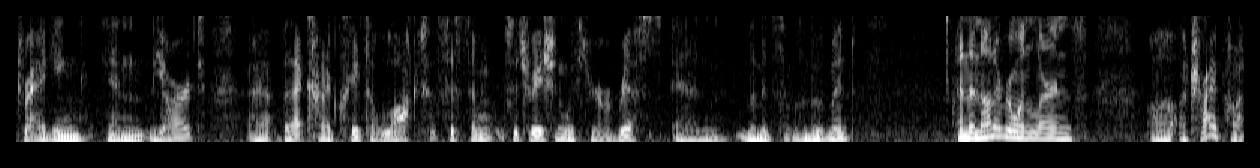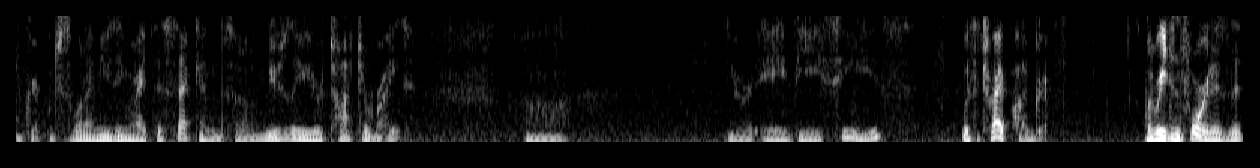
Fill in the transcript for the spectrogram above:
dragging in the art. Uh, but that kind of creates a locked system situation with your wrist and limits some of the movement. And then not everyone learns uh, a tripod grip, which is what I'm using right this second. So usually you're taught to write uh, your ABCs with a tripod grip. The reason for it is that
